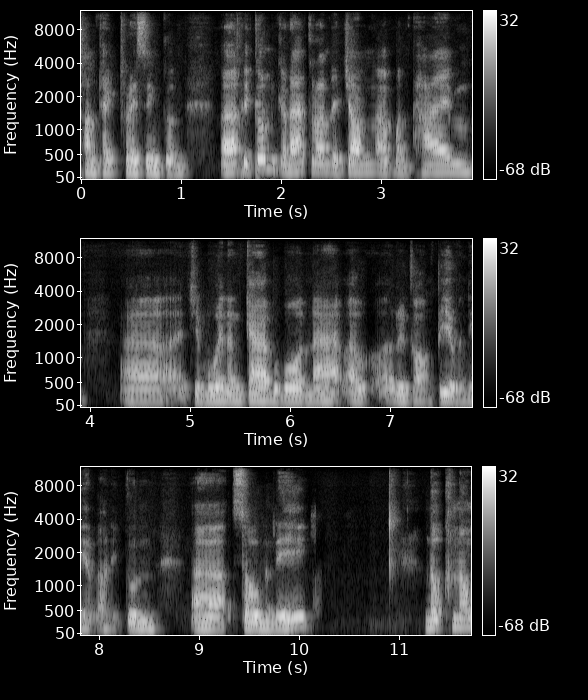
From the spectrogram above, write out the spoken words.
contact tracing គុណទីគុណកណាគ្រាន់តែចង់បន្ថែមជាមួយនឹងការបវរណាឬក៏អំពាវនាវរបស់ទីគុណសូមនីនៅក្នុង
